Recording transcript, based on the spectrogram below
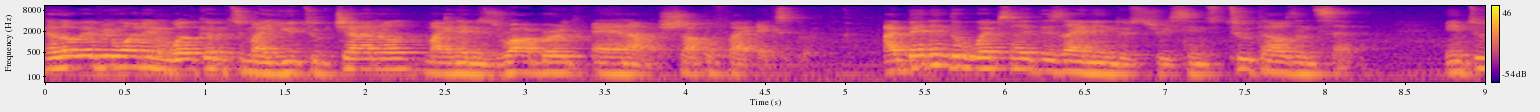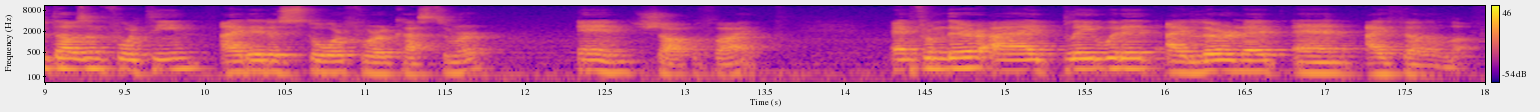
Hello everyone and welcome to my YouTube channel. My name is Robert and I'm a Shopify expert. I've been in the website design industry since 2007. In 2014, I did a store for a customer in Shopify. And from there, I played with it, I learned it, and I fell in love.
